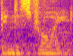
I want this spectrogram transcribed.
Been destroyed.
